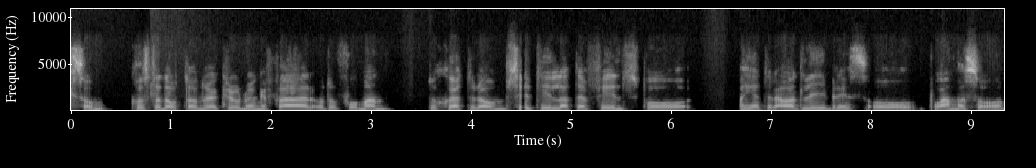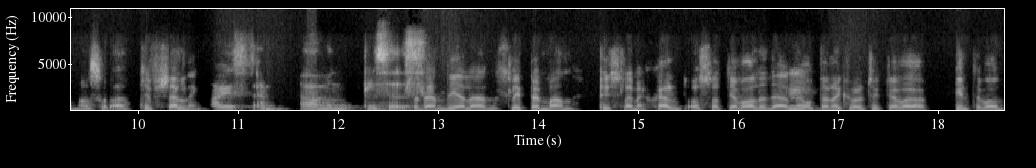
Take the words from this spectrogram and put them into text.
som kostade 800 kronor ungefär och då får man, då sköter de, ser till att den finns på, vad heter det, Adlibris och på Amazon och sådär till försäljning. Ja, just det. Ja, men precis. Så den delen slipper man pyssla med själv då. Så att jag valde den. Mm. 800 kronor tyckte jag var, inte var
